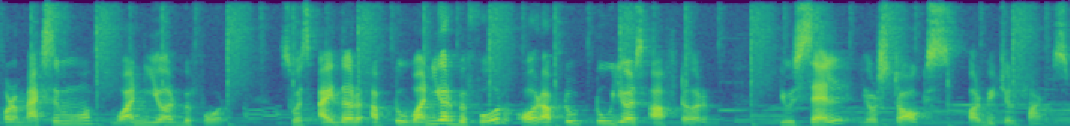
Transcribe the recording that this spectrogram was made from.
for a maximum of one year before. So it's either up to one year before or up to two years after you sell your stocks or mutual funds.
